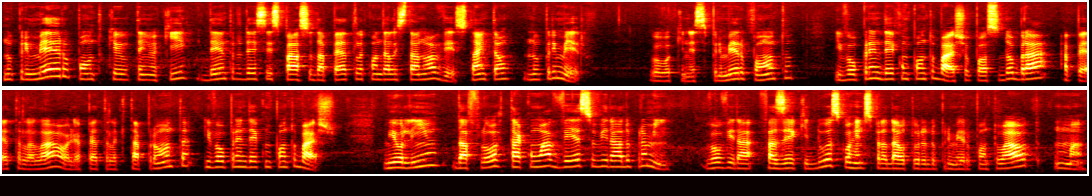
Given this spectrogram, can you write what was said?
no primeiro ponto que eu tenho aqui, dentro desse espaço da pétala, quando ela está no avesso, tá? Então, no primeiro. Vou aqui nesse primeiro ponto e vou prender com ponto baixo. Eu posso dobrar a pétala lá, olha a pétala que está pronta, e vou prender com ponto baixo. Miolinho da flor está com o avesso virado para mim. Vou virar, fazer aqui duas correntes para dar altura do primeiro ponto alto, uma,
